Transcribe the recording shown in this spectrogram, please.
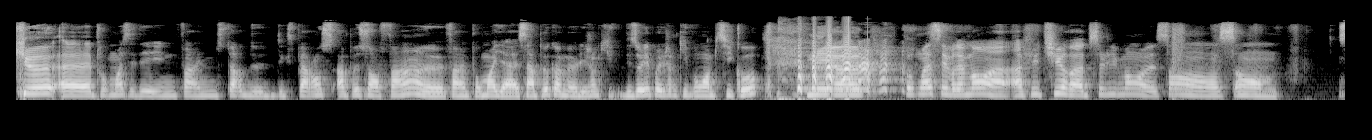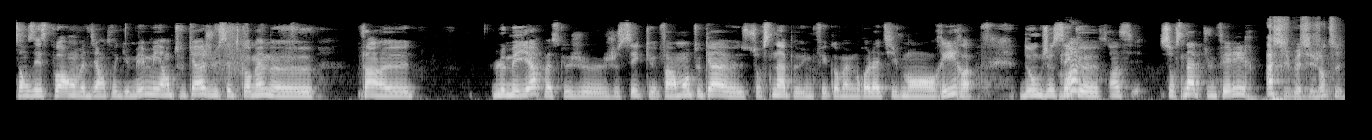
que euh, pour moi c'était une enfin une histoire de d'expérience un peu sans fin Euh, enfin pour moi il y a c'est un peu comme les gens qui désolé pour les gens qui vont en psycho mais pour moi c'est vraiment un, un futur absolument sans sans sans espoir on va dire entre guillemets mais en tout cas je lui souhaite quand même enfin le meilleur parce que je, je sais que enfin moi en tout cas euh, sur Snap il me fait quand même relativement rire donc je sais Moi que si- sur Snap tu me fais rire Ah, c'est c'est gentil.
